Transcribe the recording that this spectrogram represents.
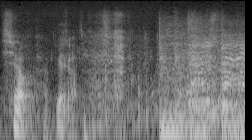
Zo, weer gehad. Thuis bij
